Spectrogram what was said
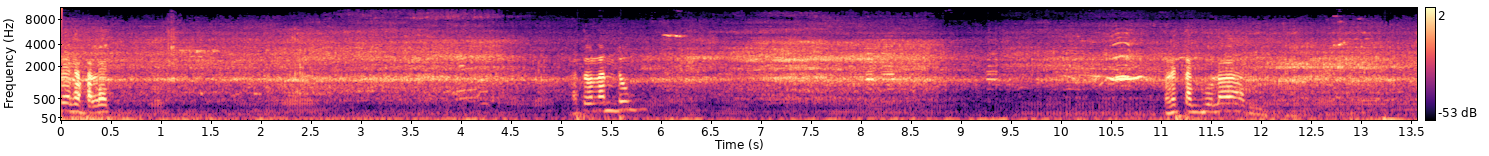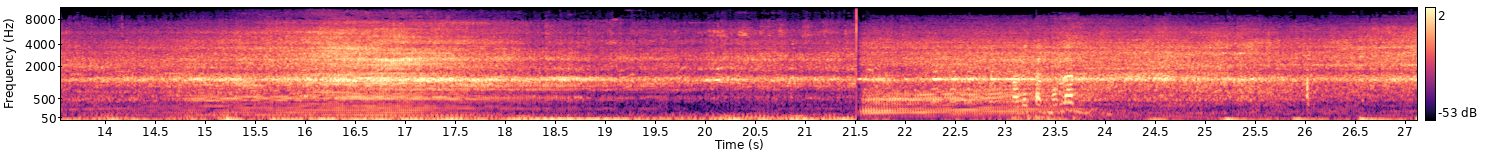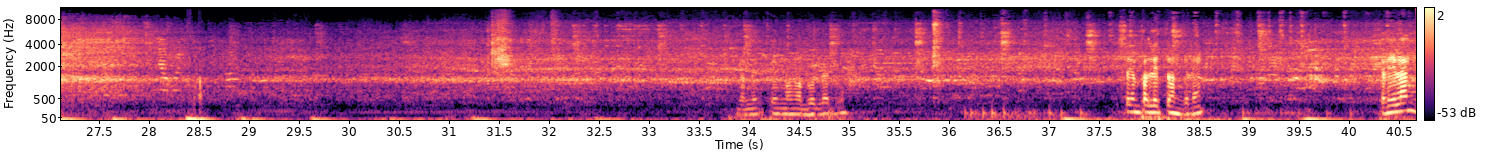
Dili ka palit. Ato landong. Palit tag bulan. Palit tag bulan. Gamit Sa yung paliton, galing? Kanilang?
